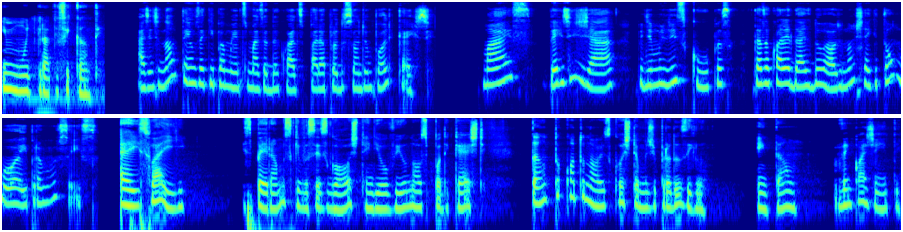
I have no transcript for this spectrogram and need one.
e muito gratificante. A gente não tem os equipamentos mais adequados para a produção de um podcast, mas, desde já, pedimos desculpas caso a qualidade do áudio não chegue tão boa aí para vocês. É isso aí. Esperamos que vocês gostem de ouvir o nosso podcast tanto quanto nós gostamos de produzi-lo. Então, vem com a gente.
